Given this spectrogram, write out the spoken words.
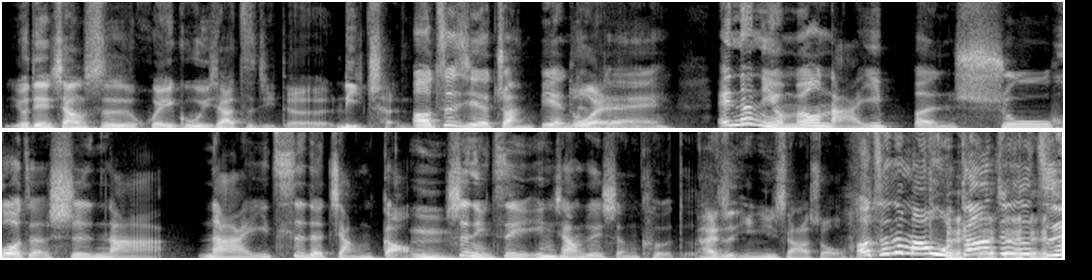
有点像是。回顾一下自己的历程哦，自己的转变，对？哎，那你有没有哪一本书，或者是哪？哪一次的讲稿，嗯，是你自己印象最深刻的？还是《银翼杀手》？哦，真的吗？我刚刚就是直接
